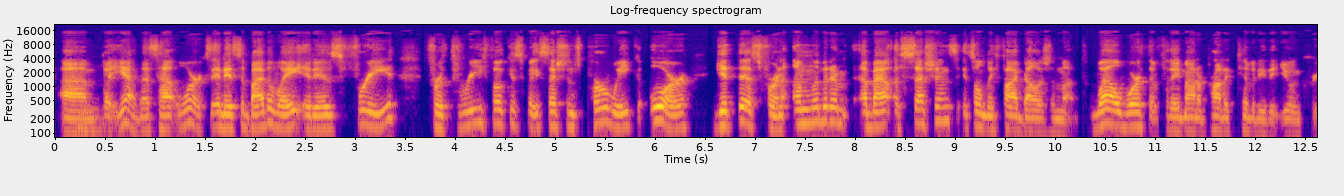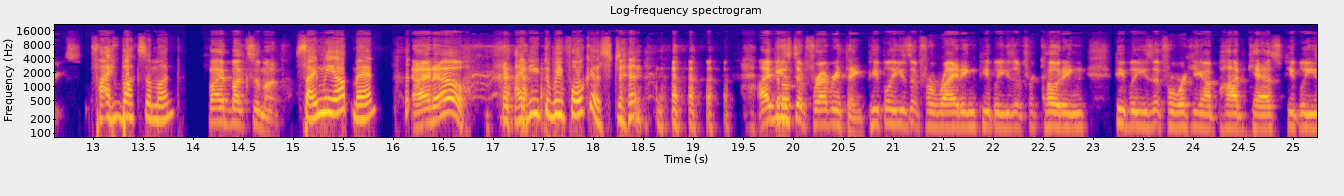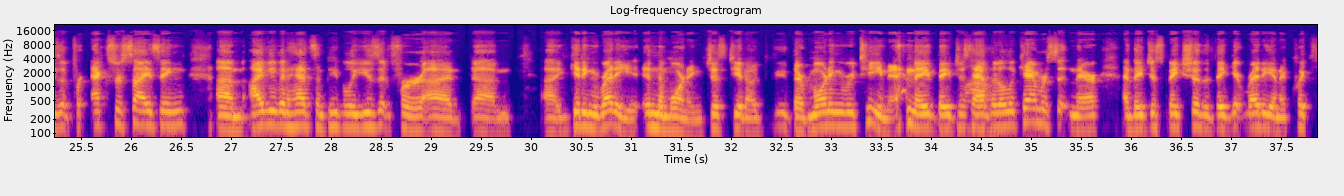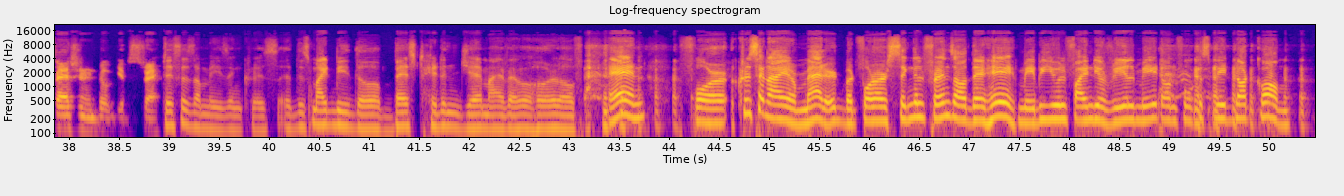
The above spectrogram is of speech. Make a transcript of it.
Um, mm. but yeah, that's how it works. And it's, by the way, it is free for three FocusMate sessions per week, or get this for an unlimited amount of sessions, it's only $5 a month. Well worth it for the amount of productivity that you increase. Five bucks a month? Five bucks a month. Sign me up, man. I know. I need to be focused. I've used it for everything. People use it for writing. People use it for coding. People use it for working on podcasts. People use it for exercising. Um, I've even had some people use it for uh, um, uh, getting ready in the morning, just you know their morning routine, and they they just wow. have their little camera sitting there, and they just make sure that they get ready in a quick fashion and don't get distracted. This is amazing, Chris. Uh, this might be the best hidden gem I've ever heard of. And for Chris and I are married, but for our single friends out there, hey, maybe you will find your real mate on FocusMate.com.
